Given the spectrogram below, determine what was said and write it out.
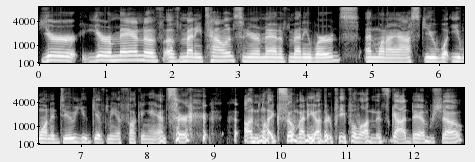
you're you're a man of of many talents and you're a man of many words. And when I ask you what you want to do, you give me a fucking answer. Unlike so many other people on this goddamn show.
